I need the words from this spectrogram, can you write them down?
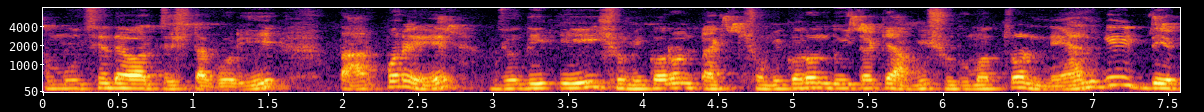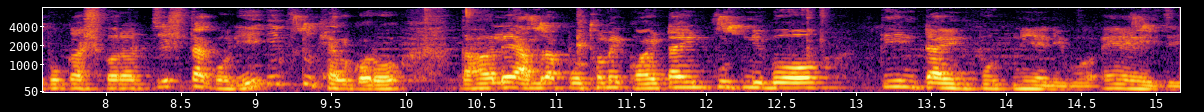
মুছে দেওয়ার চেষ্টা করি, তারপরে যদি এই সমীকরণটা, সমীকরণ দুইটাকে আমি শুধুমাত্র ন্যান গেট দিয়ে প্রকাশ করার চেষ্টা করি, একটু খেয়াল করো। তাহলে আমরা প্রথমে কয়টা ইনপুট নিব? তিনটা ইনপুট নিয়ে নিব। এই যে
